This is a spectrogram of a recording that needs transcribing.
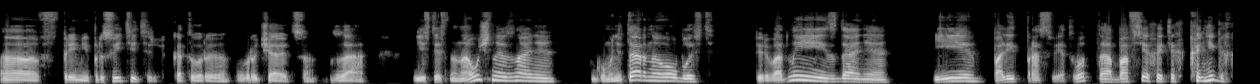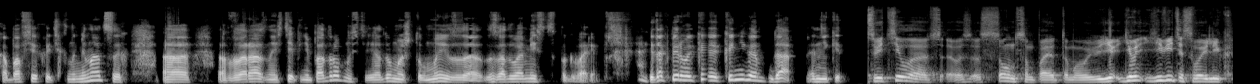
э, в премии «Просветитель», которые вручаются за, естественно, научное знание, гуманитарную область, переводные издания – и политпросвет. Вот обо всех этих книгах, обо всех этих номинациях э, в разной степени подробности, я думаю, что мы за, за два месяца поговорим. Итак, первая книга, да, Никит. Светило солнцем, поэтому явите свой лик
